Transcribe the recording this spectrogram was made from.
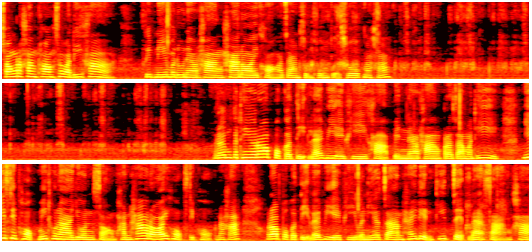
ช่องระฆังทองสวัสดีค่ะ คลิปนี้มาดูแนวทางฮานอยของอาจารย์สมพงษ์เปิดโชคนะคะ เริ่มกันที่รอบปกติและ VIP ค่ะ เป็นแนวทางประจำวันที่ 26 มิถุนายน 2566 นะคะ รอบปกติและ VIP วันนี้อาจารย์ให้เด่นที่ 7 และ 3 ค่ะ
